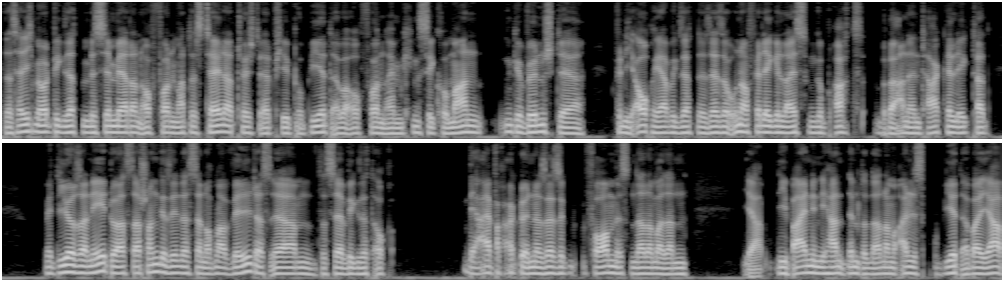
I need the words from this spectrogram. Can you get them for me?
Das hätte ich mir heute, wie gesagt, ein bisschen mehr dann auch von Mattes Taylor, natürlich, der hat viel probiert, aber auch von einem Kingsley Coman gewünscht, der, finde ich auch, ja, wie gesagt, eine sehr, sehr unauffällige Leistung gebracht oder an den Tag gelegt hat. Mit Leo Sané, du hast da schon gesehen, dass er nochmal will, dass er, dass er, wie gesagt, auch, der einfach aktuell in einer sehr, sehr guten Form ist und dann nochmal dann, ja, die Beine in die Hand nimmt und dann nochmal alles probiert. Aber ja,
